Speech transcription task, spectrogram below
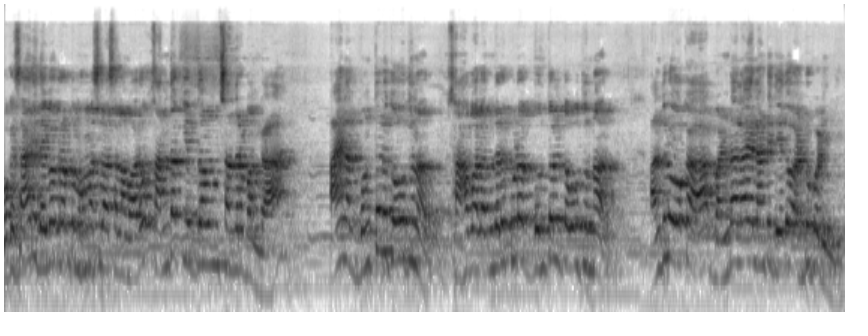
ఒకసారి దైవప్రభు ముహమ్మద్ సుల్లాహం వారు ఖందక్ యుద్ధం సందర్భంగా ఆయన గొంతులు తవ్వుతున్నారు. సహబాలందరూ కూడా గొంతులు తవ్వుతున్నారు. అందులో ఒక బండలాయ లాంటిది ఏదో అడ్డుపడింది.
